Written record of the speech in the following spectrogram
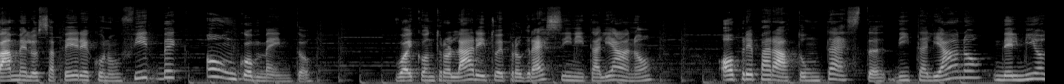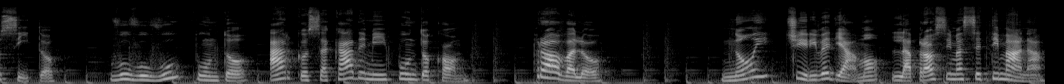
Fammelo sapere con un feedback o un commento. Vuoi controllare i tuoi progressi in italiano? Ho preparato un test di italiano nel mio sito www.arcosacademy.com. Provalo! Noi ci rivediamo la prossima settimana.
